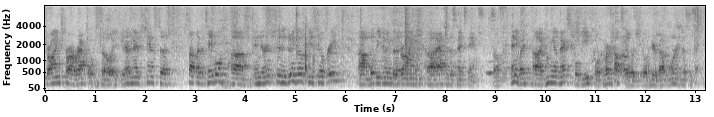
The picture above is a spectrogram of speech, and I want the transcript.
drawings for our raffle. So if you haven't had a chance to stop by the table uh, and you're interested in doing those, please feel free. Um, we'll be doing the drawing uh, after this next dance. So anyway, uh, coming up next will be both of our shop skill, which you'll hear about more in just a second.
